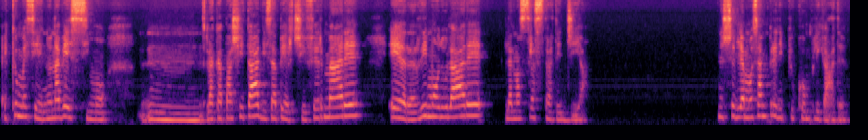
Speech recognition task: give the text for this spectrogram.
è come se non avessimo mhmm, la capacità di saperci fermare e rimodulare la nostra strategia. Ne scegliamo sempre di più complicate.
